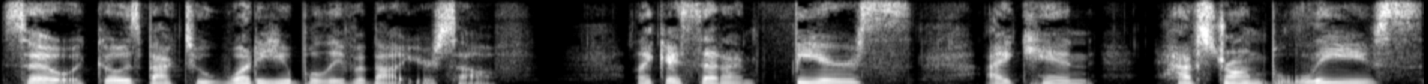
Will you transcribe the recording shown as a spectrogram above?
So it goes back to what do you believe about yourself? Like I said, I'm fierce. I can have strong beliefs.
